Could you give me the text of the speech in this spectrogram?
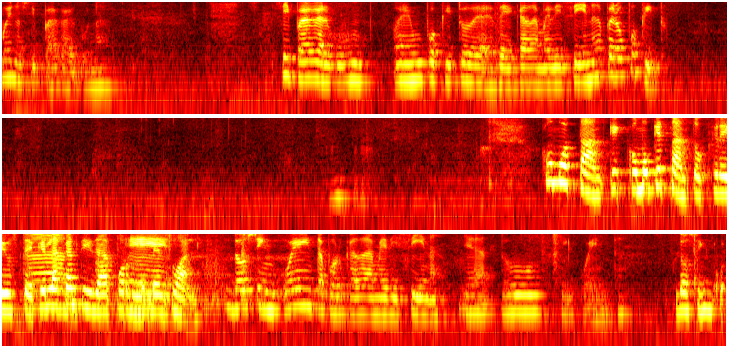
Bueno, sí paga algunas. Sí paga algún, eh, un poquito de, de cada medicina, pero poquito. ¿Cómo, tan, qué, ¿Cómo qué tanto cree usted que es la Ah, cantidad por eh, mensual? 2.50 por cada medicina. Ya tú, 50. Dos cincu-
